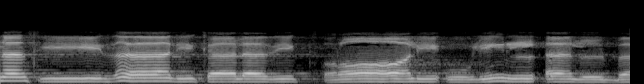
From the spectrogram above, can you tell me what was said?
إِنَّ فِي ذَلِكَ لَذِكْرَى لِأُولِي الْأَلْبَابِ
